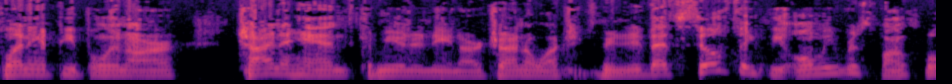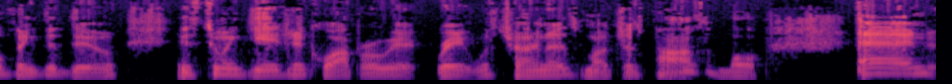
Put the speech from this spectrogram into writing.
plenty of people in our china hand community and our china watching community that still think the only responsible thing to do is to engage and cooperate with china as much as possible. And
